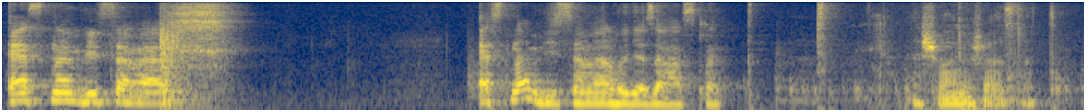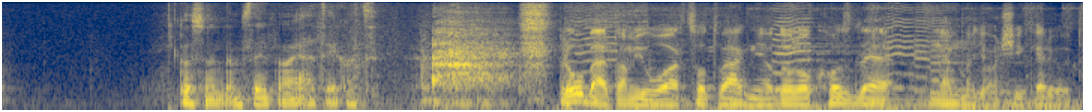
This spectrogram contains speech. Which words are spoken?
Ezt nem hiszem el. Ezt nem hiszem el, hogy ez ász lett. Ez sajnos ász lett. Köszönöm szépen a játékot. Próbáltam jó arcot vágni a dologhoz, de nem nagyon sikerült.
